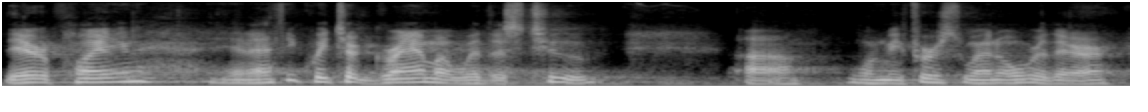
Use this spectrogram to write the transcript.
the airplane, and I think we took grandma with us too uh, when we first went over there.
